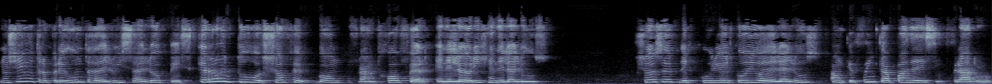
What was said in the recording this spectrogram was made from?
Nos llega otra pregunta de Luisa López. ¿Qué rol tuvo Joseph von Fraunhofer en el origen de la luz? Joseph descubrió el código de la luz, aunque fue incapaz de descifrarlo.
